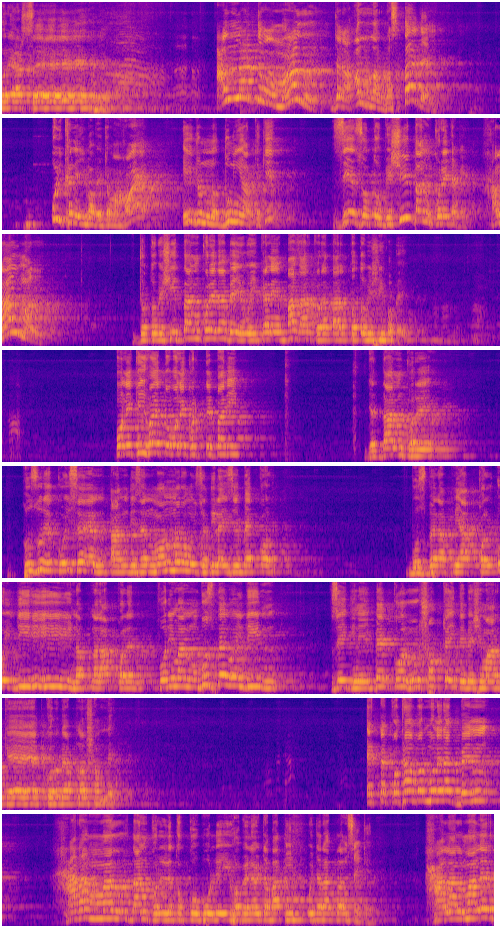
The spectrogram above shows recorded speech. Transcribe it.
করে আসছে। আল্লাহর দেওয়া মাল যারা আল্লাহর রাস্তায় দেন, ওইখানে এইভাবে জমা হয়। এই জন্য দুনিয়া থেকে যে যত বেশি দান করে যাবে, হালাল মাল, যত বেশি দান করে যাবে, ওইখানে বাজার করা তার তত বেশি হবে। অনেকেই হয়তো মনে করতে পারি যে দান করে হুজুরে কইছেন, টান দিছেন, মন নরম হইছে, দিলাইছে ব্যাকল বুঝবেন আপনি আক্কল ওই দিন, আপনার আক্কলের পরিমাণ বুঝবেন ওই দিন। যেই দিনে ব্যাকল সবচাইতে বেশি মার্কেট করবে আপনার সামনে। একটা কথা আবার মনে রাখবেন, হারাম মাল দান করলে তো কবুলেই হবে না, ওইটা বাতিল, ওইটা রাখলাম সাইডে। হালাল মালের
